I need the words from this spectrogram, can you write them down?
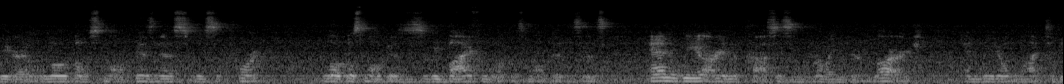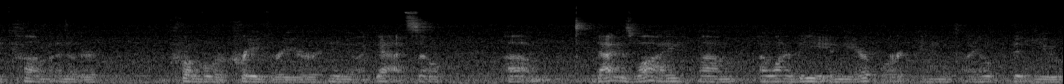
We are a local small business. We support local small businesses, we buy from local small businesses, and we are in the process of growing very large. And we don't want to become another Crumbl or Cravery or anything like that. So um, that is why um, I want to be in the airport, and I hope that you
